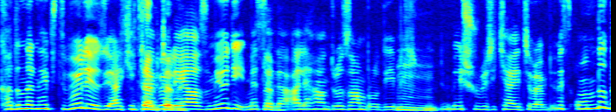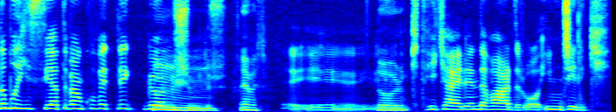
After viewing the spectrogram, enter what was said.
kadınların hepsi böyle yazıyor. Erkekler tabii, böyle tabii. yazmıyor değil. Mesela tabii. Alejandro Zambro diye bir hmm. meşhur bir hikayeci var. Mesela onda da bu hissiyatı ben kuvvetle görmüşümdür. Hmm. Evet. Ee, Doğru. Hikayelerinde vardır o incelik,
